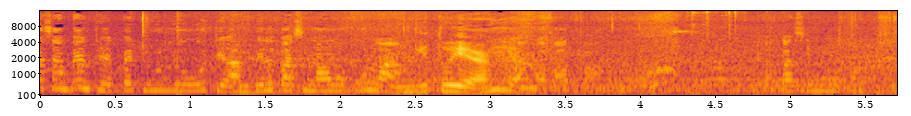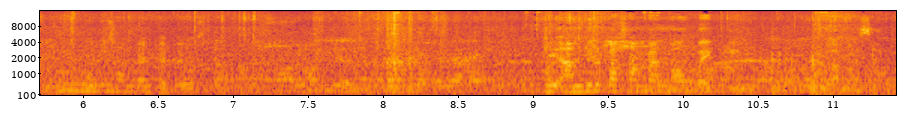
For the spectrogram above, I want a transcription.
Apa sampean DP dulu, diambil pas mau pulang. Gitu ya. Iya, enggak apa-apa. Kasih mau 10 sampean DP Ustaz. Diambil pas sampean mau packing. Enggak masalah.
